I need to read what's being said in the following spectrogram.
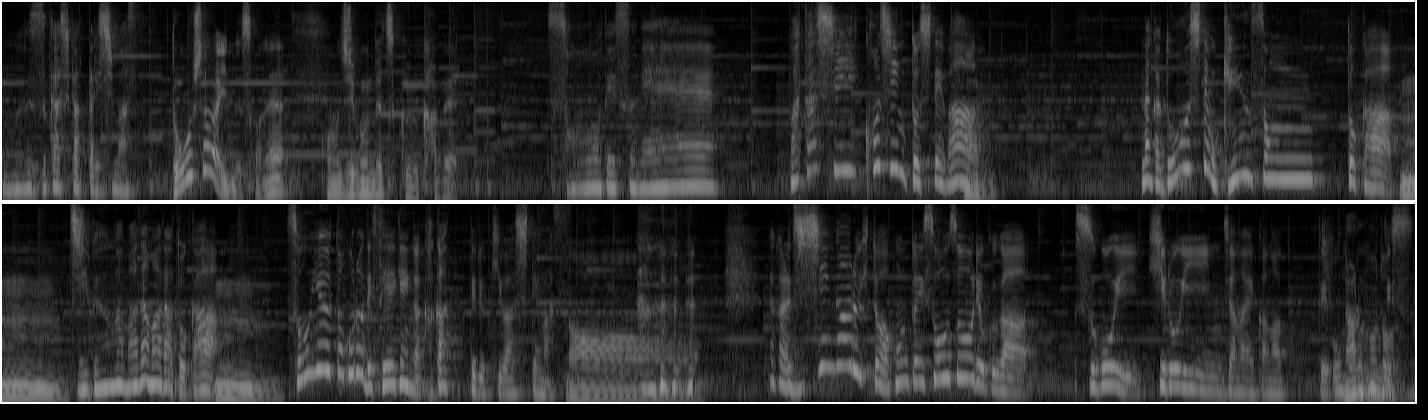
難しかったりします。どうしたらいいんですかね？この自分で作る壁。そうですね。私個人としては、はい。なんかどうしても謙遜とかうん。自分はまだまだとか、うん。そういうところで制限がかかってる気はしてます。だから自信がある人は本当に想像力がすごい広いんじゃないかなって思なるほどうんです。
